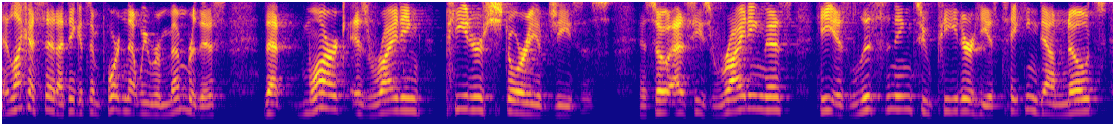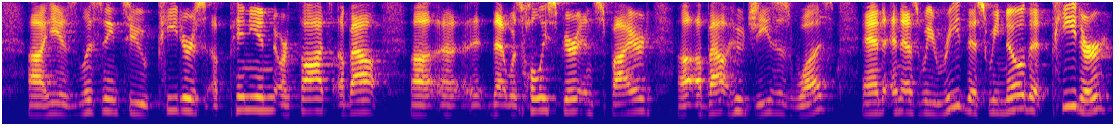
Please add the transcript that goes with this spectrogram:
And like I said, I think it's important that we remember this that Mark is writing Peter's story of Jesus. And so, as he's writing this, he is listening to Peter. He is taking down notes. Uh, he is listening to Peter's opinion or thoughts about uh, uh, that was Holy Spirit inspired uh, about who Jesus was. And, and as we read this, we know that Peter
